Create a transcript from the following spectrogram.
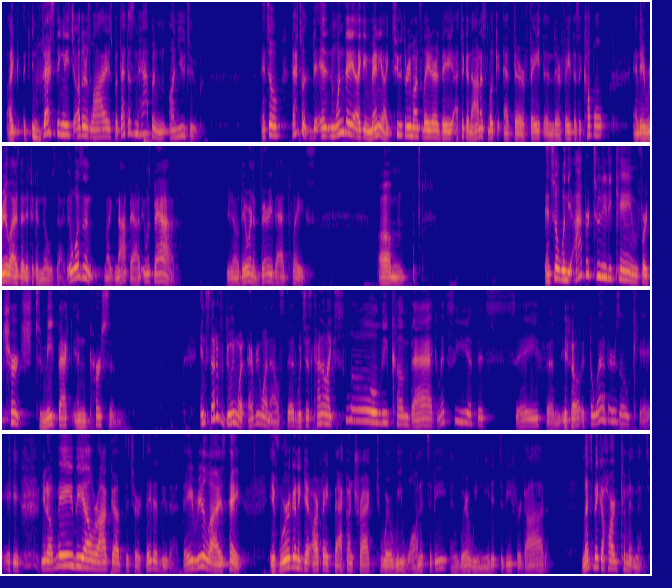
like, like investing in each other's lives, but that doesn't happen on YouTube. And so that's what, and one day, like in many, like two, three months later, they, I took an honest look at their faith and their faith as a couple, and they realized that it took a nosedive. It wasn't like not bad, it was bad. You know, they were in a very bad place. Um, and so when the opportunity came for church to meet back in person, instead of doing what everyone else did, which is kind of like slowly come back, let's see if it's safe and, you know, if the weather's okay, you know, maybe I'll rock up to church. They didn't do that. They realized, hey, if we're going to get our faith back on track to where we want it to be and where we need it to be for God, let's make a hard commitment.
